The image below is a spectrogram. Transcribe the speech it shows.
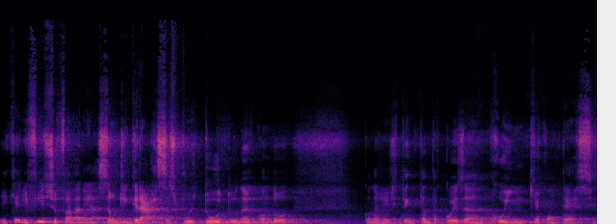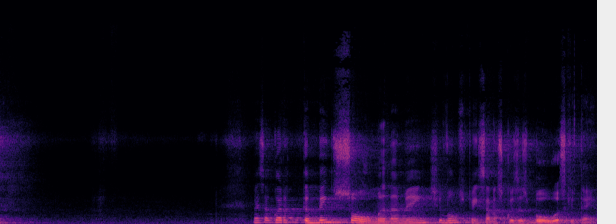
e que é difícil falar em ação de graças por tudo, né? quando, quando a gente tem tanta coisa ruim que acontece. Mas agora também só humanamente vamos pensar nas coisas boas que tem.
